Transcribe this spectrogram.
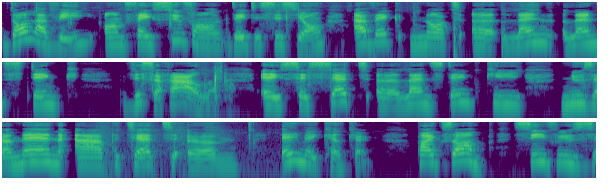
dans la vie, on fait souvent des décisions avec notre euh, l'instinct viscéral. Et c'est cet euh, l'instinct qui nous amène à peut-être euh, aimer quelqu'un. Par exemple, si vous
